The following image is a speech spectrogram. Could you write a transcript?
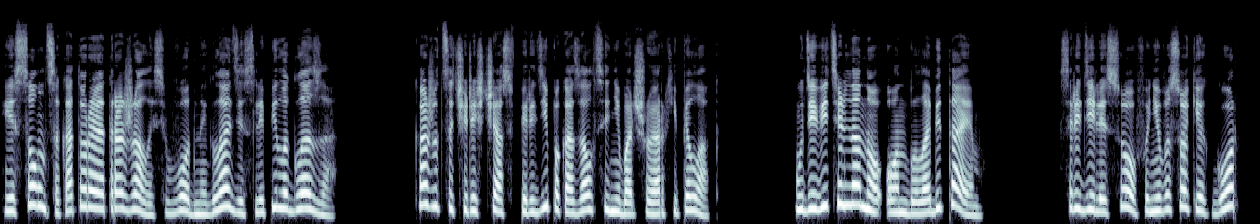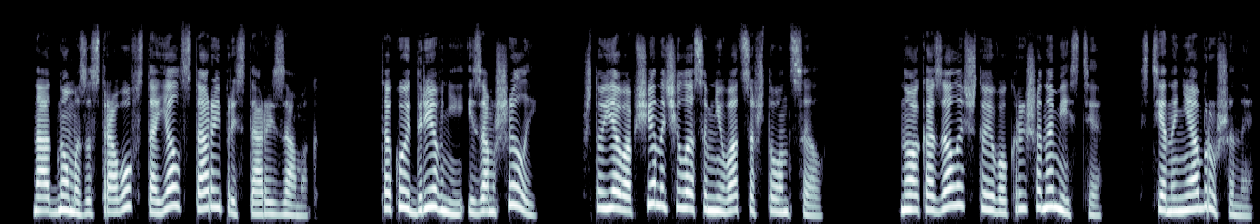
и солнце, которое отражалось в водной глади, слепило глаза. Кажется, через час впереди показался небольшой архипелаг. Удивительно, но он был обитаем. Среди лесов и невысоких гор на одном из островов стоял старый-престарый замок. Такой древний и замшелый, что я вообще начала сомневаться, что он цел. Но оказалось, что его крыша на месте, стены не обрушены.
